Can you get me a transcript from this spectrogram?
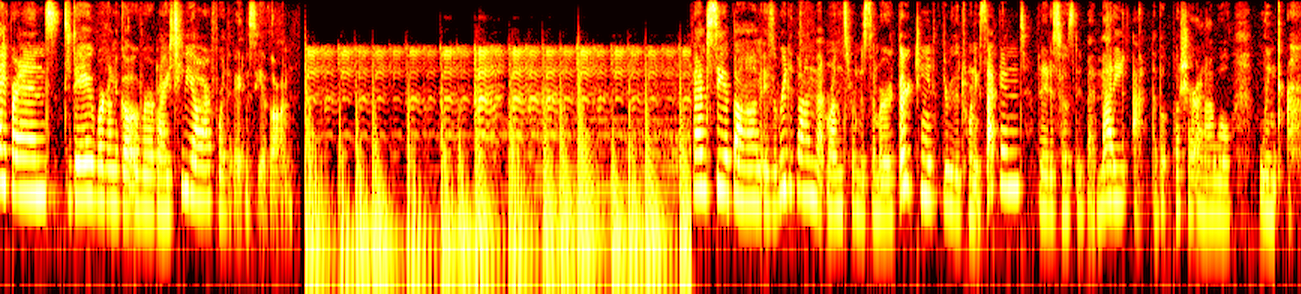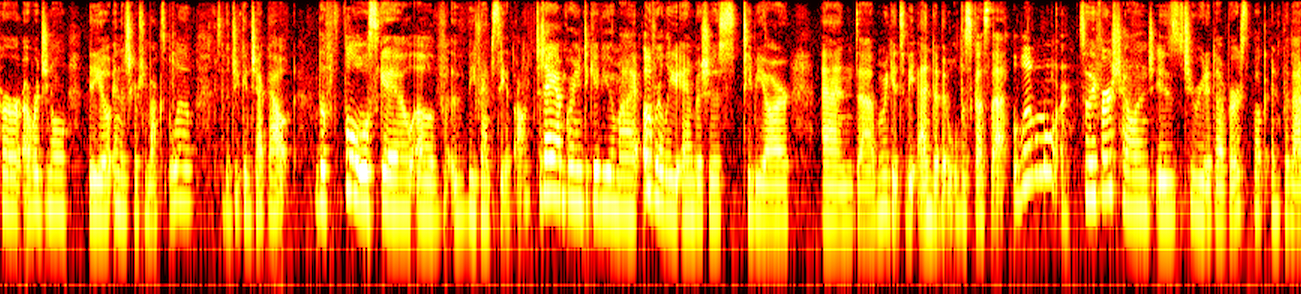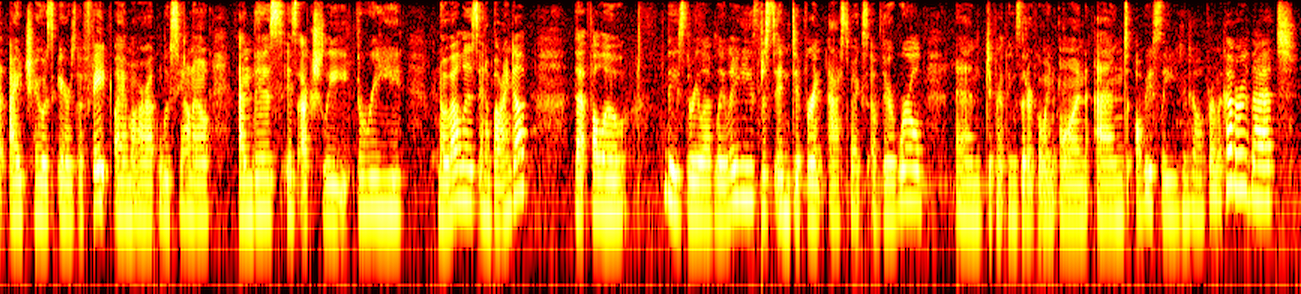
Hi friends! Today we're going to go over my TBR for the Fantasy-a-thon. Fantasy-a-thon is a readathon that runs from December 13th through the 22nd and it is hosted by Maddie at The Book Pusher and I will link her original video in the description box below so that you can check out the full scale of the Fantasy-a-thon. Today I'm going to give you my overly ambitious TBR and uh, when we get to the end of it we'll discuss that a little more. So the first challenge is to read a diverse book and for that I chose Heirs of Fate by Amara Luciano. And this is actually three novellas in a bind-up that follow these three lovely ladies just in different aspects of their world and different things that are going on. And obviously you can tell from the cover that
